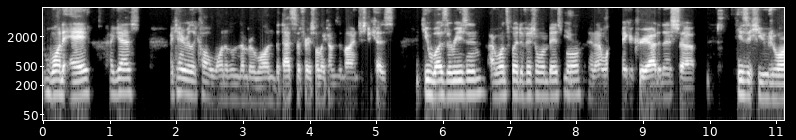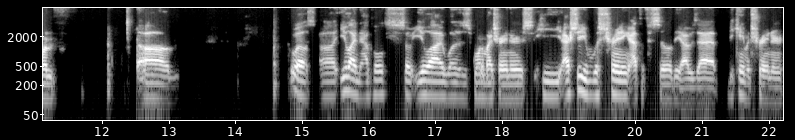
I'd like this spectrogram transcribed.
one A, I guess. I can't really call one of them number one, but that's the first one that comes to mind, just because he was the reason I once played Division One baseball, yeah. and I want to make a career out of this. So he's a huge one. Um, who else? Uh, Eli Napoltz. So Eli was one of my trainers. He actually was training at the facility I was at, became a trainer,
